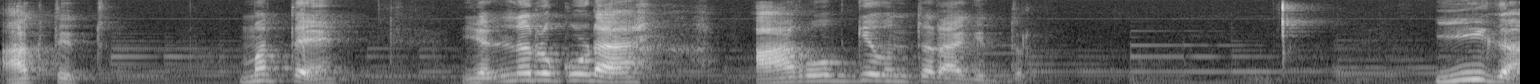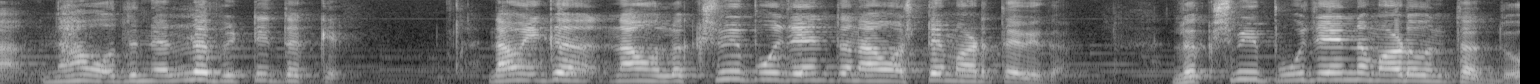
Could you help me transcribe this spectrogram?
ಆಗ್ತಿತ್ತು. ಮತ್ತು ಎಲ್ಲರೂ ಕೂಡ ಆರೋಗ್ಯವಂತರಾಗಿದ್ದರು. ಈಗ ನಾವು ಅದನ್ನೆಲ್ಲ ಬಿಟ್ಟಿದ್ದಕ್ಕೆ, ನಾವು ಈಗ ನಾವು ಲಕ್ಷ್ಮೀ ಪೂಜೆ ಅಂತ ನಾವು ಅಷ್ಟೇ ಮಾಡ್ತೇವೆ ಈಗ. ಲಕ್ಷ್ಮೀ ಪೂಜೆಯನ್ನು ಮಾಡುವಂಥದ್ದು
